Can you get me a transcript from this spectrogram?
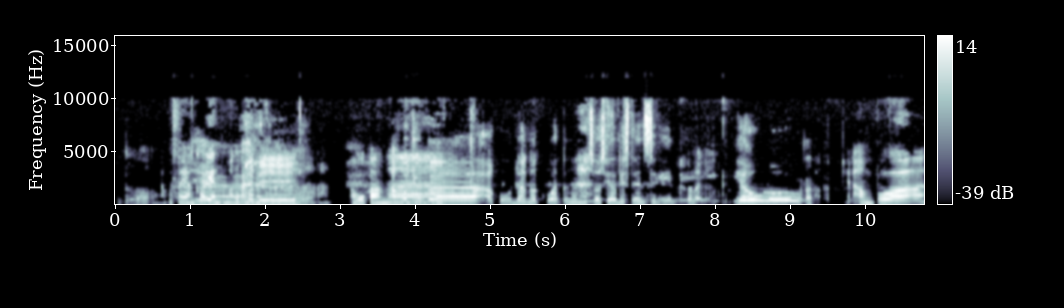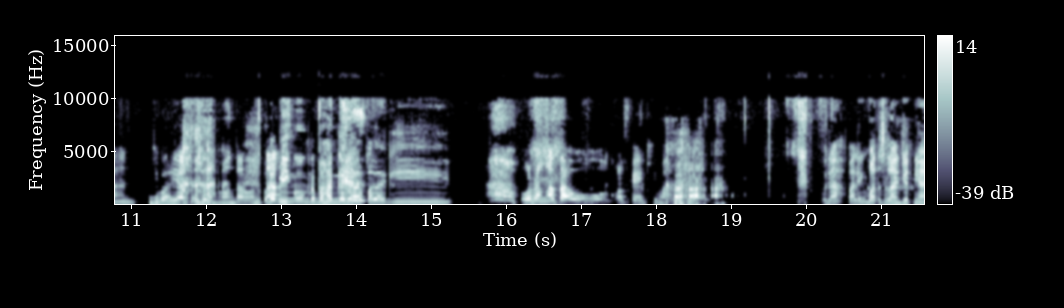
betul aku sayang Iya. kalian teman-teman Oke deh. aku kangen Aku juga, aku udah nggak kuat dengan social distancing ini. Aku udah kangen. Ya Allah, ya ampun jiwa liarku sudah meronta-ronta udah bingung rebahan gaya apa lagi. udah nggak tahu harus kayak gimana Udah, paling buat selanjutnya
